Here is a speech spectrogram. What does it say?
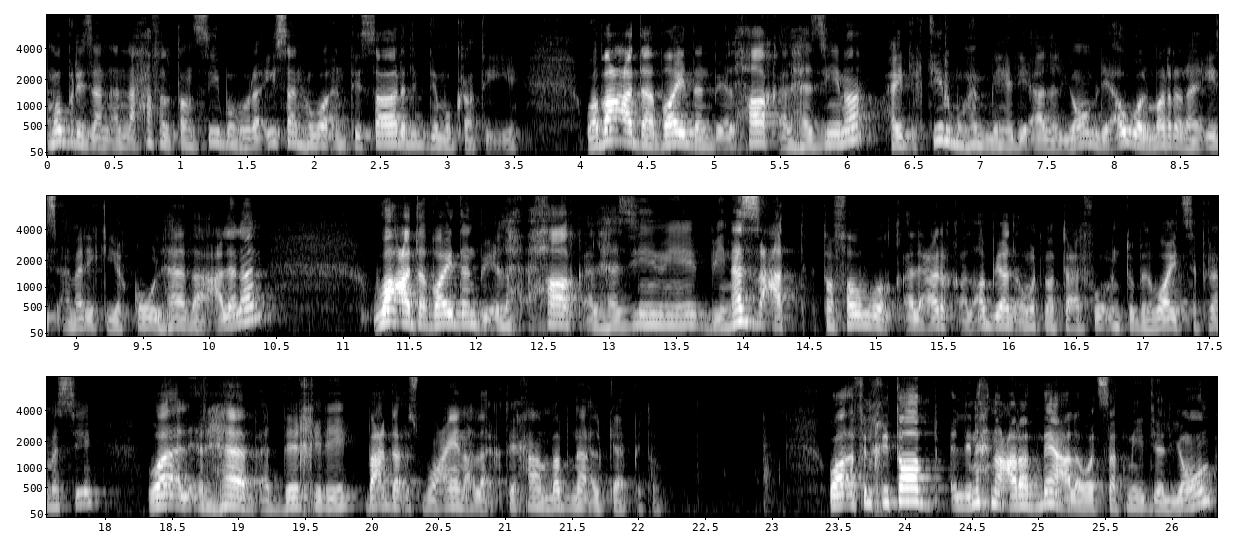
مبرزا أن حفل تنصيبه رئيسا هو انتصار للديمقراطية ووعد بايدن بإلحاق الهزيمة هيدي كتير مهمة هيدي قال اليوم لأول مرة رئيس أمريكي يقول هذا علنا. وعد بايدن بإلحاق الهزيمة بنزعة تفوق العرق الأبيض أو مثل ما بتعرفوه أنتم بال white supremacy والإرهاب الداخلي بعد أسبوعين على اقتحام مبنى الكابيتول. وفي الخطاب اللي نحن عرضناه على واتساب ميديا اليوم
